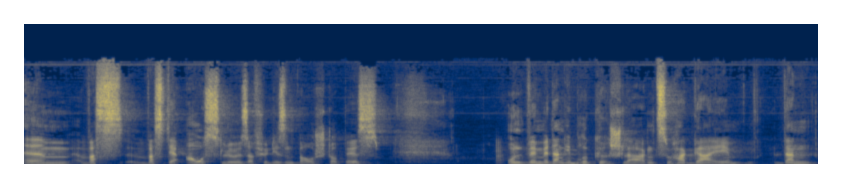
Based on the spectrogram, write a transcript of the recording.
ähm, was, was der Auslöser für diesen Baustopp ist. Und wenn wir dann die Brücke schlagen zu Haggai, dann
